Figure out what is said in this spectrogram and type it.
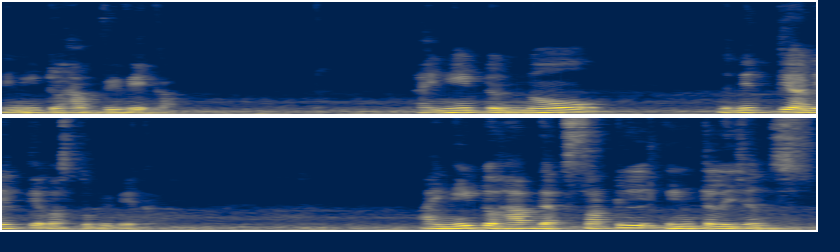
I need to have Viveka. I need to know the Nitya Nitya Vastu Viveka. I need to have that subtle intelligence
